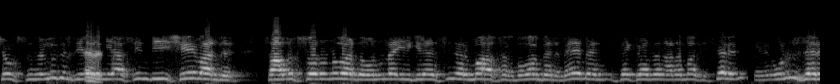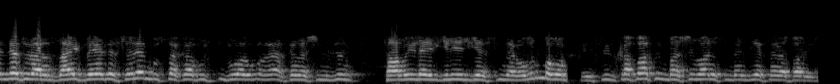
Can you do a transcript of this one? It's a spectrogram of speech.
çok sınırlıdır diye evet. Yasin bir şey vardı. Sağlık sorunu vardı. Onunla ilgilensinler muhakkak babam benim. E, ben tekrardan aramak isterim. E, onun üzerinde durarım. Zahit Bey'e de söyle mutlaka bu, bu arkadaşımızın sağlığıyla ilgili ilgilensinler olur mu babam? E, siz kapatın başı varısın ben diğer tarafa arayayım.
